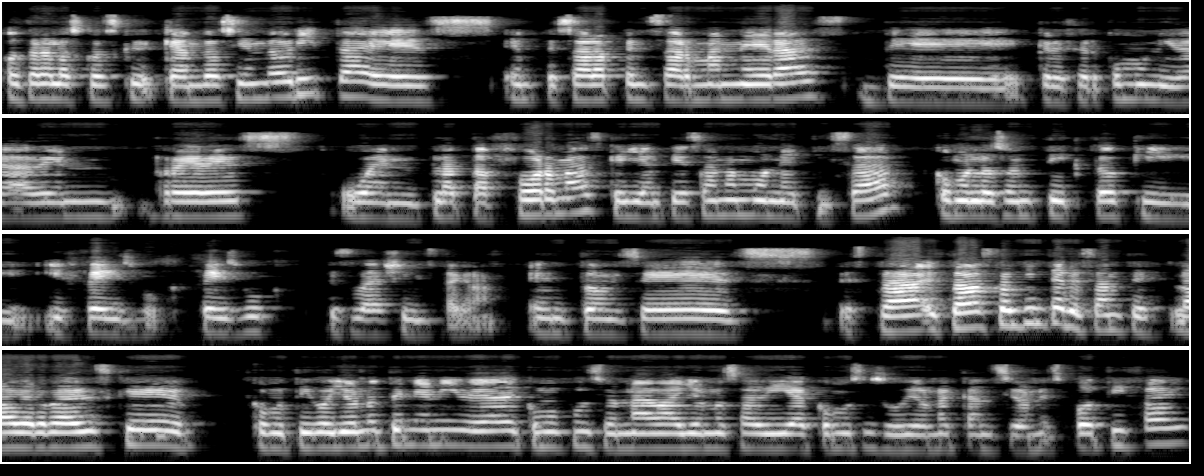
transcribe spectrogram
otra de las cosas que, que ando haciendo ahorita es empezar a pensar maneras de crecer comunidad en redes o en plataformas que ya empiezan a monetizar, como lo son TikTok y, y Facebook. Facebook slash Instagram. Entonces, está, está bastante interesante. La verdad es que, como te digo, yo no tenía ni idea de cómo funcionaba, yo no sabía cómo se subía una canción a Spotify,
